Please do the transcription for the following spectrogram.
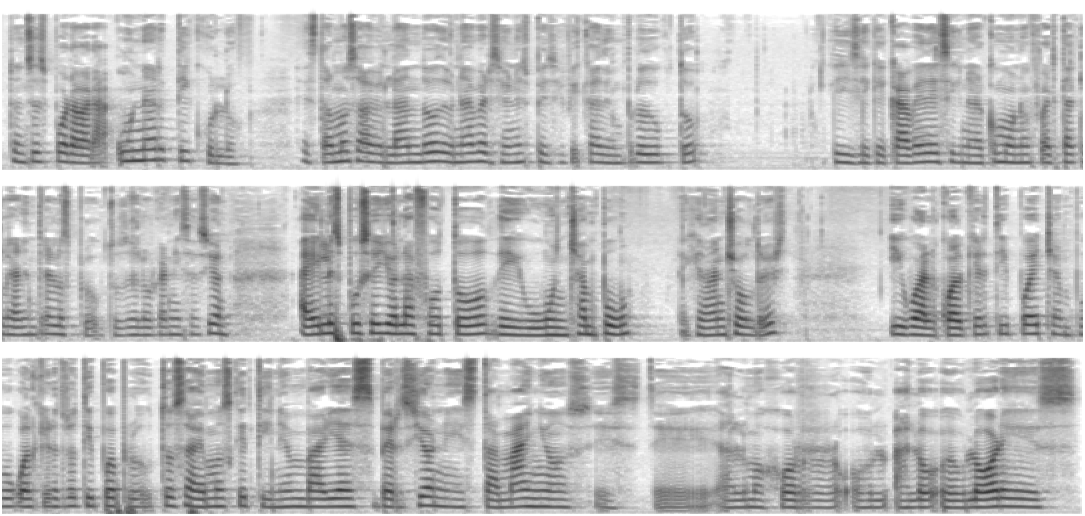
Entonces, por ahora, un artículo. Estamos hablando de una versión específica de un producto que dice que cabe designar como una oferta clara entre los productos de la organización. Ahí les puse yo la foto de un champú de Head and Shoulders Igual, cualquier tipo de champú, cualquier otro tipo de producto, sabemos que tienen varias versiones, tamaños, este, a lo mejor olores,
